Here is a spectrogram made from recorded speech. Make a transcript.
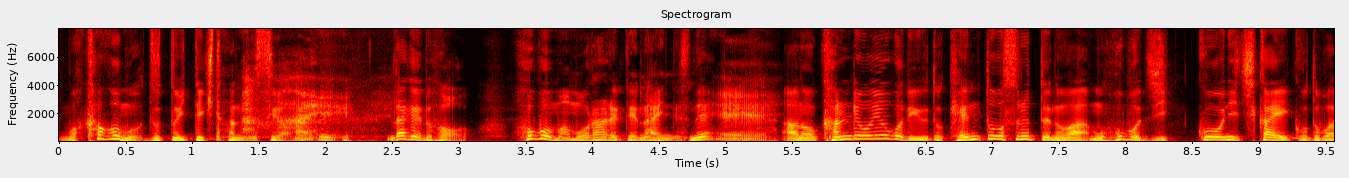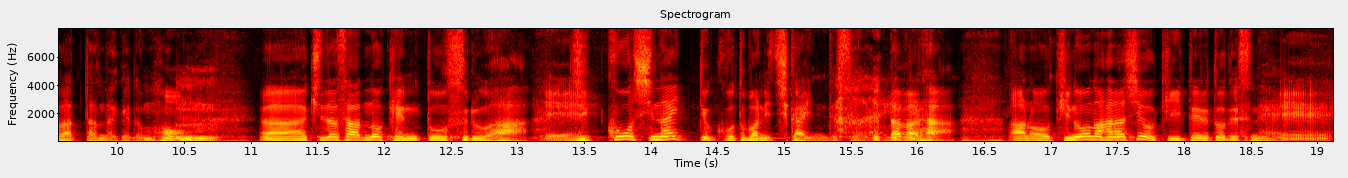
もう過去もずっと言ってきたんですよ。はい、だけど、ほぼ守られてないんですね、えー、あの官僚用語で言うと、検討するっていうのは、もうほぼ実行に近い言葉だったんだけども、うん、あ岸田さんの検討するは、えー、実行しないっていう言葉に近いんですよ。だからあの昨日の話を聞いてるとですね、え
